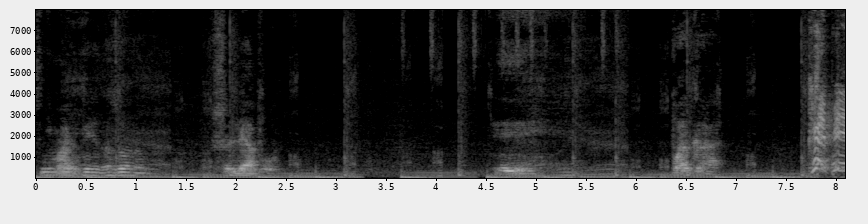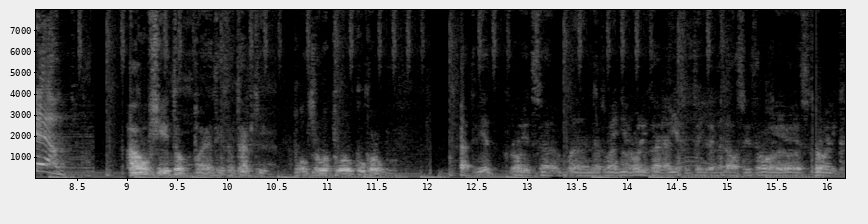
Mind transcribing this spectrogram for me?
снимаю перед озоном шляпу. И пока. А общий итог по этой татарке полкило кукуру. Ответ кроется в названии ролика, а если кто не догадался, это ро- с ролик.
